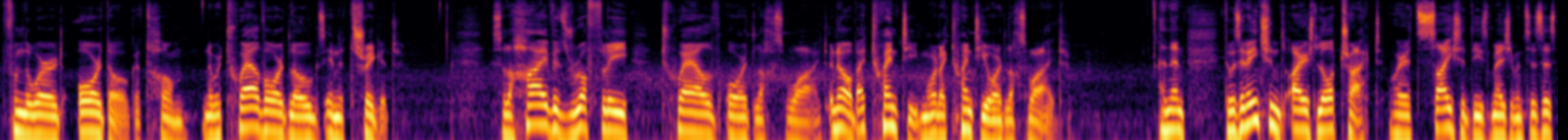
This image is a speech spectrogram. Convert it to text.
from the word ordog, a thumb. There were 12 ordlogs in a trigid. So the hive is roughly 12 ordlochs wide. No, about 20, more like 20 ordlochs wide. And then there was an ancient Irish law tract where it cited these measurements. It says,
